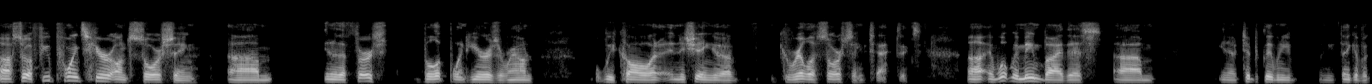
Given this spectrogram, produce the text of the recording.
Uh, so a few points here on sourcing. Um, you know, the first bullet point here is around what we call initiating a guerrilla sourcing tactics. Uh, and what we mean by this, um, you know, typically when you when you think of a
